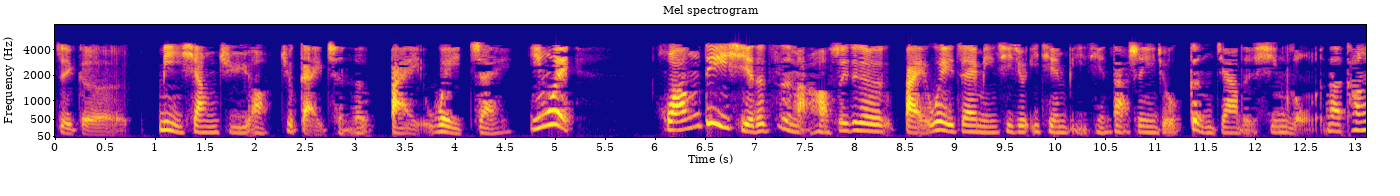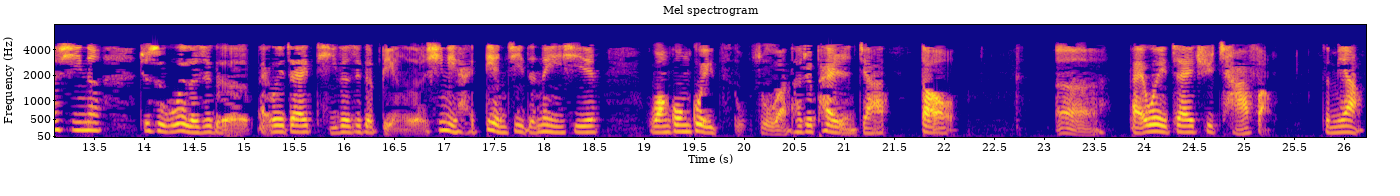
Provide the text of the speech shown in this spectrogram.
这个蜜香居啊就改成了百味斋，因为皇帝写的字嘛哈，所以这个百味斋名气就一天比一天大，生意就更加的兴隆了。那康熙呢，就是为了这个百味斋提的这个匾额，心里还惦记的那一些。王公贵族族啊，他就派人家到呃百味斋去查访，怎么样？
